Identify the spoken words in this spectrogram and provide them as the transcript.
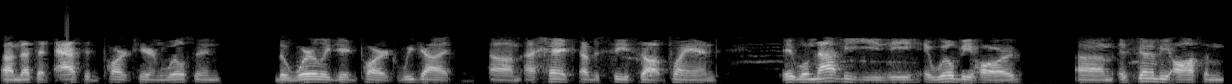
Um, that's at Acid Park here in Wilson, the Whirligig Park. We got um, a heck of a CSOP planned. It will not be easy. It will be hard. Um, it's going to be awesome.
